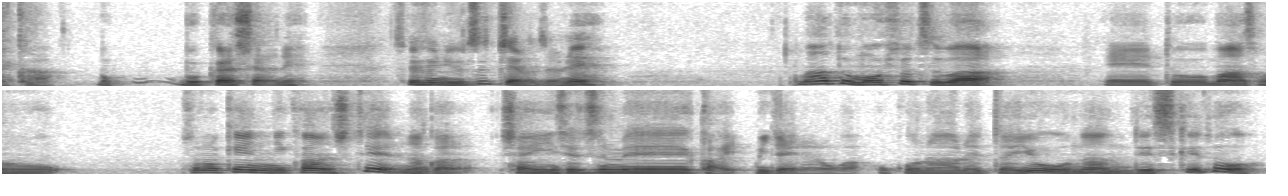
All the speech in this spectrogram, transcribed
うか僕からしたらねそういうふうに映っちゃいますよね。まあ、あともう一つは、えーとまあ、そのその件に関してなんか社員説明会みたいなのが行われたようなんですけど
